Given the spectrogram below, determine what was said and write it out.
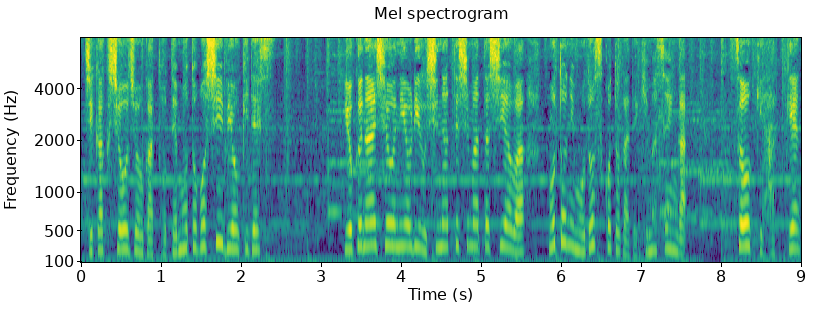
自覚症状がとても乏しい病気です。緑内障により失ってしまった視野は元に戻すことができませんが早期発見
